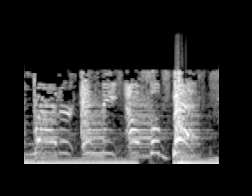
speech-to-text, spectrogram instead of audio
letter in the alphabet.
